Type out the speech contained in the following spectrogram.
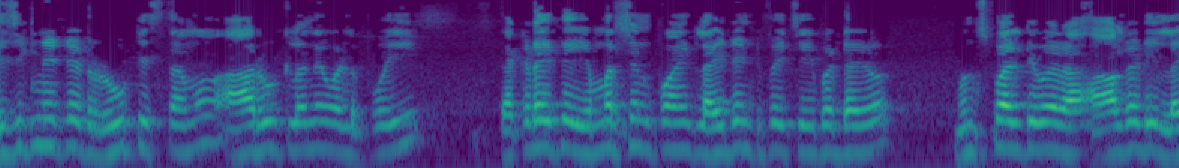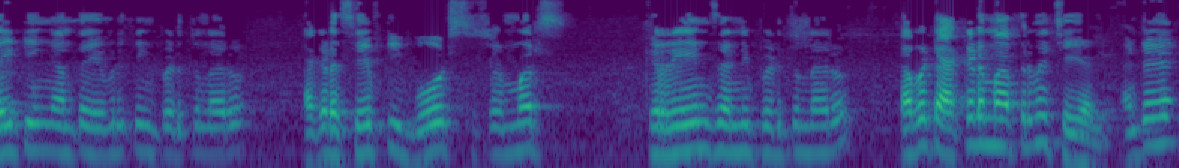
డిజిగ్నేటెడ్ రూట్ ఇస్తామో ఆ రూట్లోనే వాళ్ళు పోయి ఎక్కడైతే ఇమ్మర్షన్ పాయింట్లు ఐడెంటిఫై చేయబడ్డాయో మున్సిపాలిటీ వారు ఆల్రెడీ లైటింగ్ అంతా ఎవ్రీథింగ్ పెడుతున్నారు. అక్కడ సేఫ్టీ బోట్స్ స్విమ్మర్స్ క్రెయిన్స్ అన్నీ పెడుతున్నారు. కాబట్టి అక్కడ మాత్రమే చేయాలి. అంటే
